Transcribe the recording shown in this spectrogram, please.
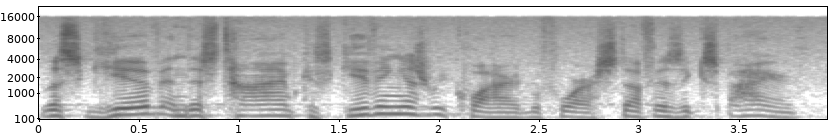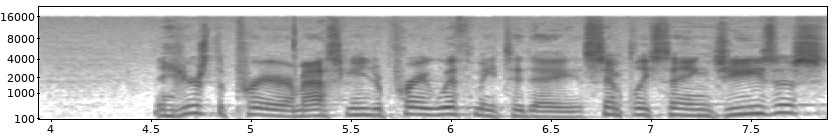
let's give in this time because giving is required before our stuff is expired. And here's the prayer. I'm asking you to pray with me today. It's simply saying, Jesus,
